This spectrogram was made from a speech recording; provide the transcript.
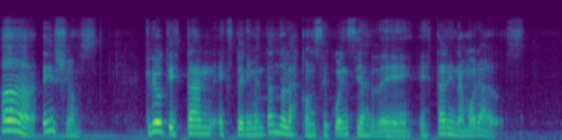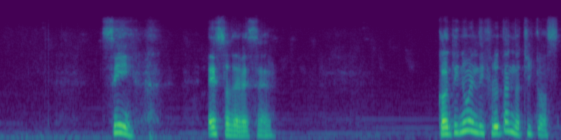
Ah, ellos. Creo que están experimentando las consecuencias de estar enamorados. Sí, eso debe ser. Continúen disfrutando, chicos.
